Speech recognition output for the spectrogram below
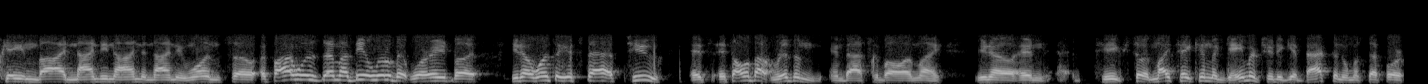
skating by 99 to 91. So if I was them, I'd be a little bit worried. But you know, once it gets that too, it's it's all about rhythm in basketball and like you know, and he so it might take him a game or two to get back to normal stuff, or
